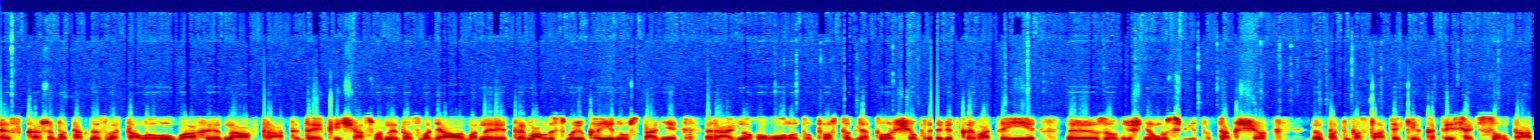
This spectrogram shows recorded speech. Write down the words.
е, скажімо так, не звертало уваги на втрати. Деякий час вони дозволяли, вони тримали свою країну в стані реального голоду, просто для того, щоб не відкривати її е, зовнішньому світу. Так що послати кілька тисяч солдат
